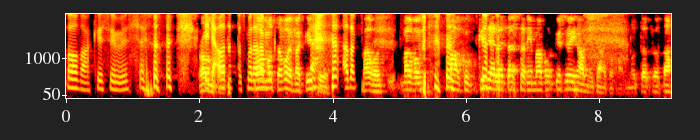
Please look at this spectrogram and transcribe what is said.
Kova kysymys. Mitä, otapas, mä No, mutta voin mä kysyä. Mä voin, mä voin, mä, kun kyselen tässä, niin mä voin kysyä ihan mitä tahansa, mutta tota,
